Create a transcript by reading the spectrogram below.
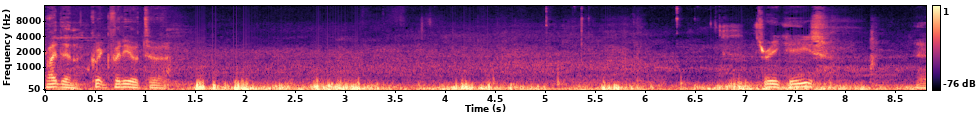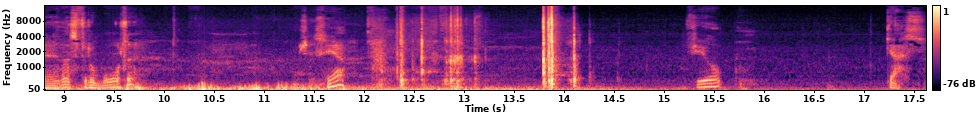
Right then, quick video tour. Three keys. Uh, that's for the water, which is here. Fuel. Gas.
